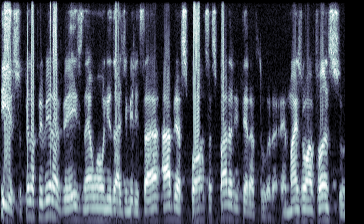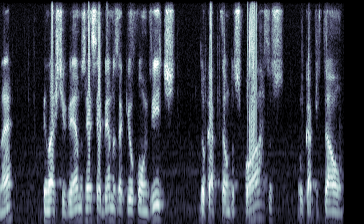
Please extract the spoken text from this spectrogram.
Isso, pela primeira vez, né, uma unidade militar abre as portas para a literatura. É mais um avanço né, que nós tivemos. Recebemos aqui o convite do capitão dos portos, o capitão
